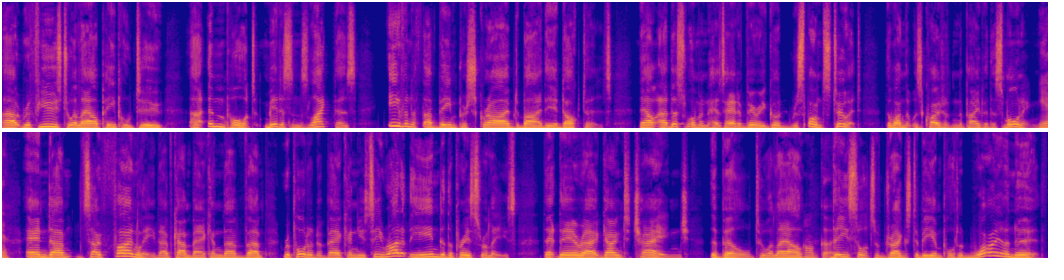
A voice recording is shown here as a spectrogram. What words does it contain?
uh, refused to allow people to uh, import medicines like this, even if they've been prescribed by their doctors. Now, uh, this woman has had a very good response to it, the one that was quoted in the paper this morning. Yeah. And um, so finally, they've come back and they've um, reported it back. And you see right at the end of the press release that they're uh, going to change the bill to allow Oh, these sorts of drugs to be imported. Why on earth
